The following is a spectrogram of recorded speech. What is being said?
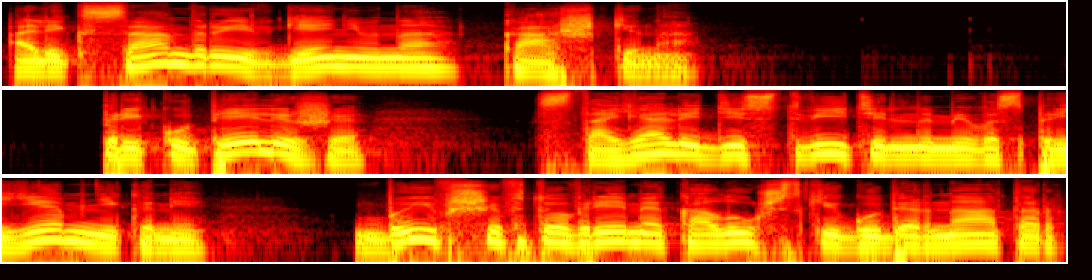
Александра Евгеньевна Кашкина. При купеле же – стояли действительными восприемниками бывший в то время калужский губернатор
